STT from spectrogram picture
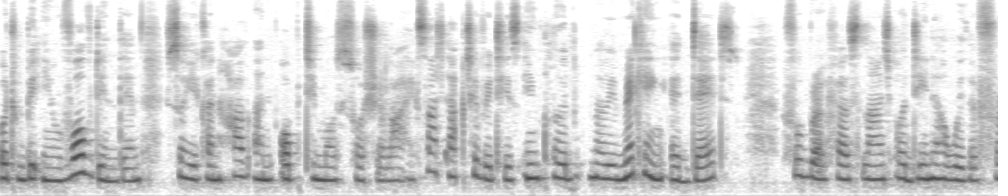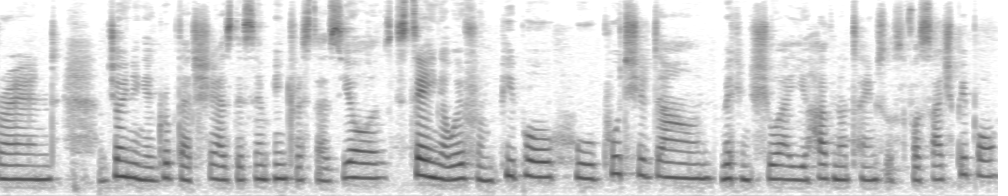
or to be involved in them so you can have an optimal social life. Such activities include maybe making a date, full breakfast, lunch, or dinner with a friend, joining a group that shares the same interest as yours, staying away from people who put you down, making sure you have no time for such people,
